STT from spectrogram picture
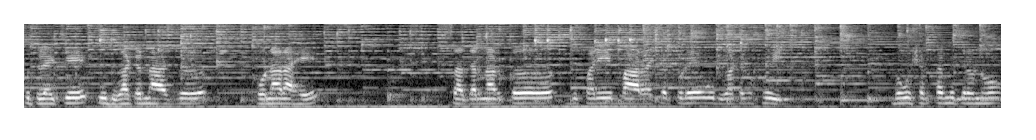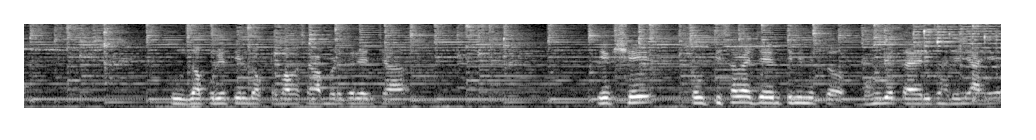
पुतळ्याचे उद्घाटन आज होणार आहे. साधारणार्थ दुपारी बाराच्या पुढे उद्घाटन होईल. बघू शकता मित्रांनो तुळजापूर येथील डॉक्टर बाबासाहेब आंबेडकर यांच्या एकशे चौतीसाव्या जयंतीनिमित्त भव्य तयारी झालेली आहे.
